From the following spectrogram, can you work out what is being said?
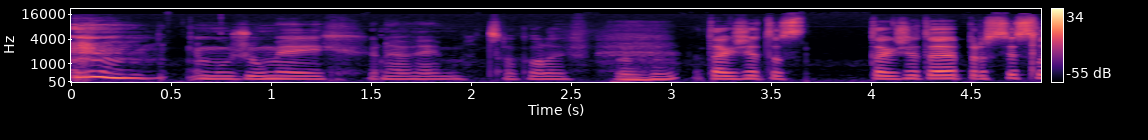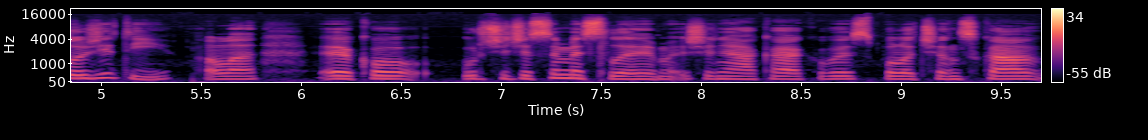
mužům jejich, nevím, cokoliv. Mm-hmm. Takže to, takže to je prostě složitý, ale jako určitě si myslím, že nějaká jakoby společenská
